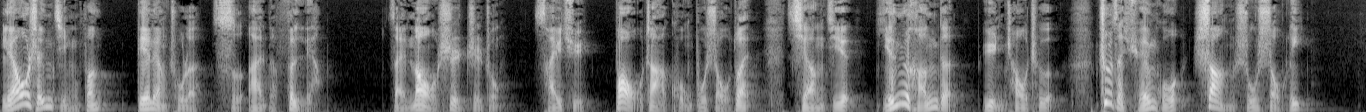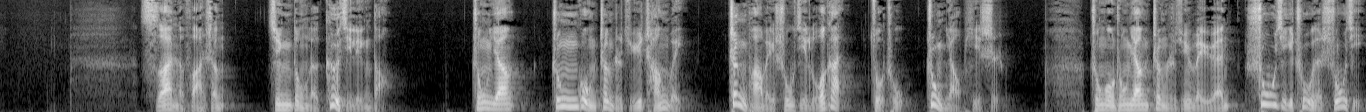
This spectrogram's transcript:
辽沈警方掂量出了此案的分量。在闹市之中采取爆炸恐怖手段抢劫银行的运钞车，这在全国尚属首例。此案的发生惊动了各级领导，中央中共政治局常委、政法委书记罗干作出重要批示，中共中央政治局委员、书记处的书记、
